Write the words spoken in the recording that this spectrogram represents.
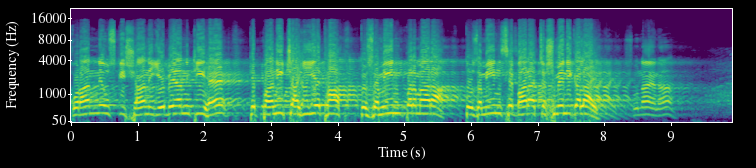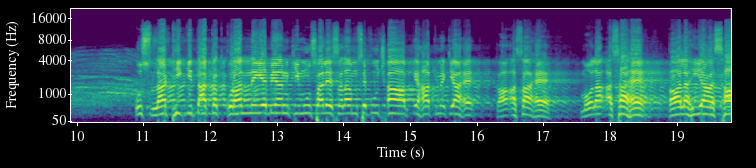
कुरान ने उसकी शान ये बयान की है कि पानी चाहिए था तो ज़मीन पर मारा तो ज़मीन से बारह चश्मे निकल आए। सुना है ना? उस लाठी की ताकत कुरान ने यह बयान की, मूसा सलाम से पूछा, आपके हाथ में क्या है? कहा, असा है। मौला, असा है। कालहिया असा।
